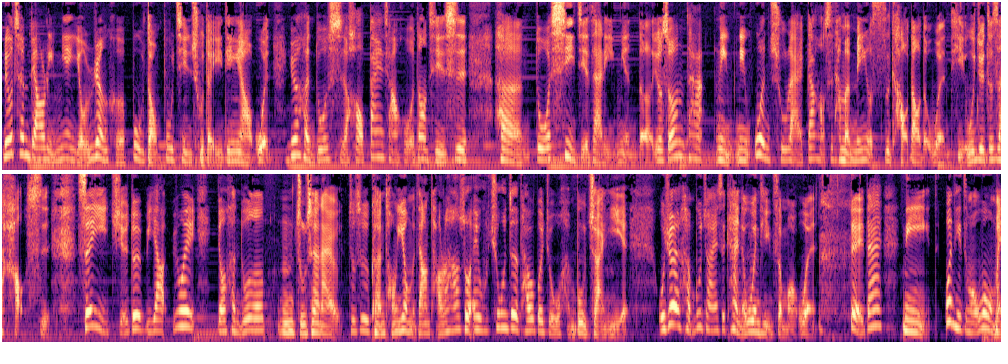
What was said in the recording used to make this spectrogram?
流程表里面有任何不懂不清楚的，一定要问，因为很多时候办一场活动其实是很多细节在里面的。有时候他你你问出来，刚好是他们没有思考到的问题，我觉得这是好事。所以绝对不要，因为有很多嗯主持人来，就是可能同意我们这样。讨论，他说：“哎、我去问这个，他会不会觉得我很不专业？我觉得很不专业是看你的问题怎么问，对。但你问题怎么问，我们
